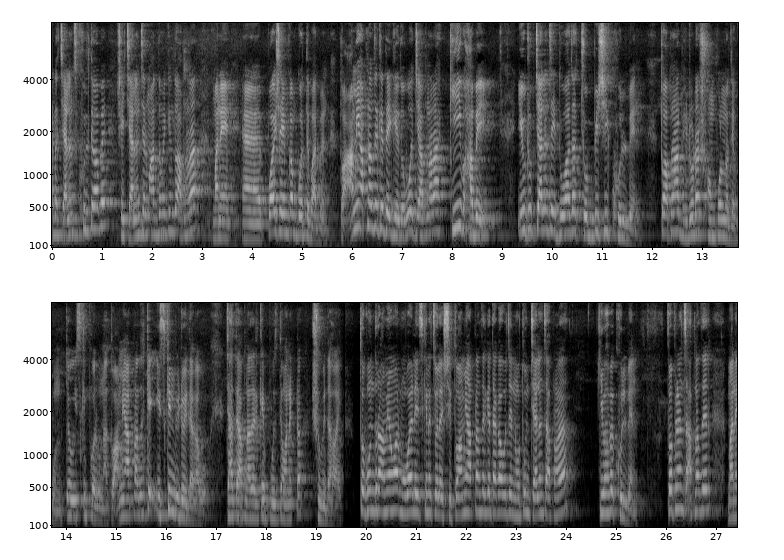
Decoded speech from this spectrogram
একটা চ্যালেঞ্জ খুলতে হবে। সেই চ্যালেঞ্জের মাধ্যমে কিন্তু আপনারা মানে পয়সা ইনকাম করতে পারবেন। তো আমি আপনাদেরকে দেখিয়ে দেবো যে আপনারা কীভাবে ইউটিউব চ্যালেঞ্জ এই দু হাজার খুলবেন। তো আপনারা ভিডিওটা সম্পূর্ণ দেখুন, কেউ স্কিপ করবেন না। তো আমি আপনাদেরকে স্ক্রিন ভিডিওই দেখাবো, যাতে আপনাদেরকে বুঝতে অনেকটা সুবিধা হয়। তো বন্ধুরা, আমি আমার মোবাইলে স্ক্রিনে চলে এসেছি। তো আমি আপনাদেরকে দেখাবো যে নতুন চ্যালেঞ্জ আপনারা কীভাবে খুলবেন। তো ফ্রেন্ডস আপনাদের মানে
